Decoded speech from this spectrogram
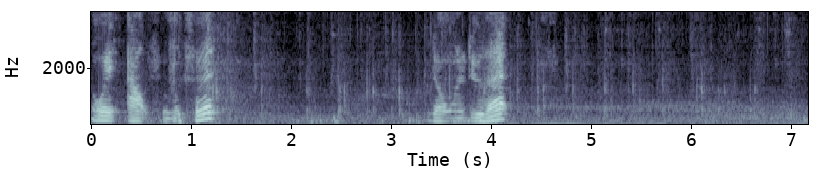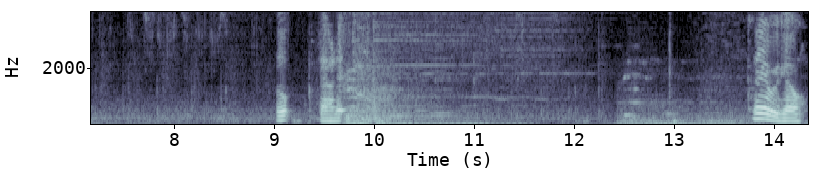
Oh wait, out from the looks of it. Don't want to do that. Oh, found it. There we go.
